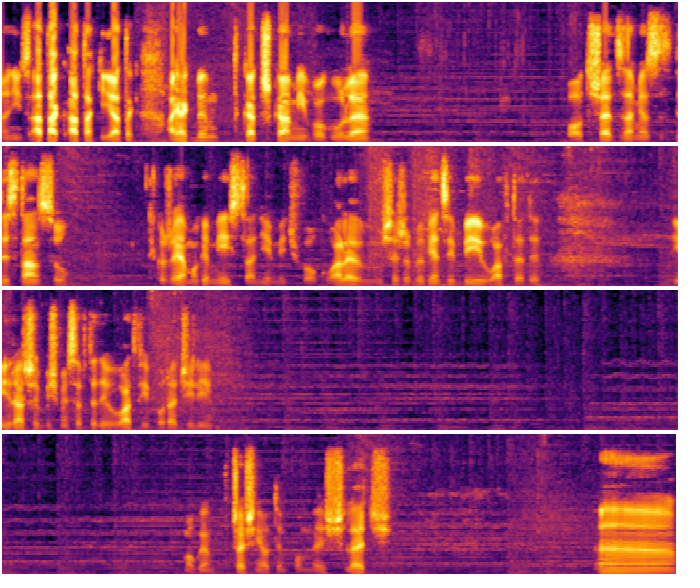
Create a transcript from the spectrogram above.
No nic, atak, atak i atak. A jakbym tkaczkami w ogóle podszedł zamiast z dystansu? Tylko, że ja mogę miejsca nie mieć wokół, ale myślę, żeby więcej biła wtedy. I raczej byśmy sobie wtedy łatwiej poradzili. Mogłem wcześniej o tym pomyśleć. Eee,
